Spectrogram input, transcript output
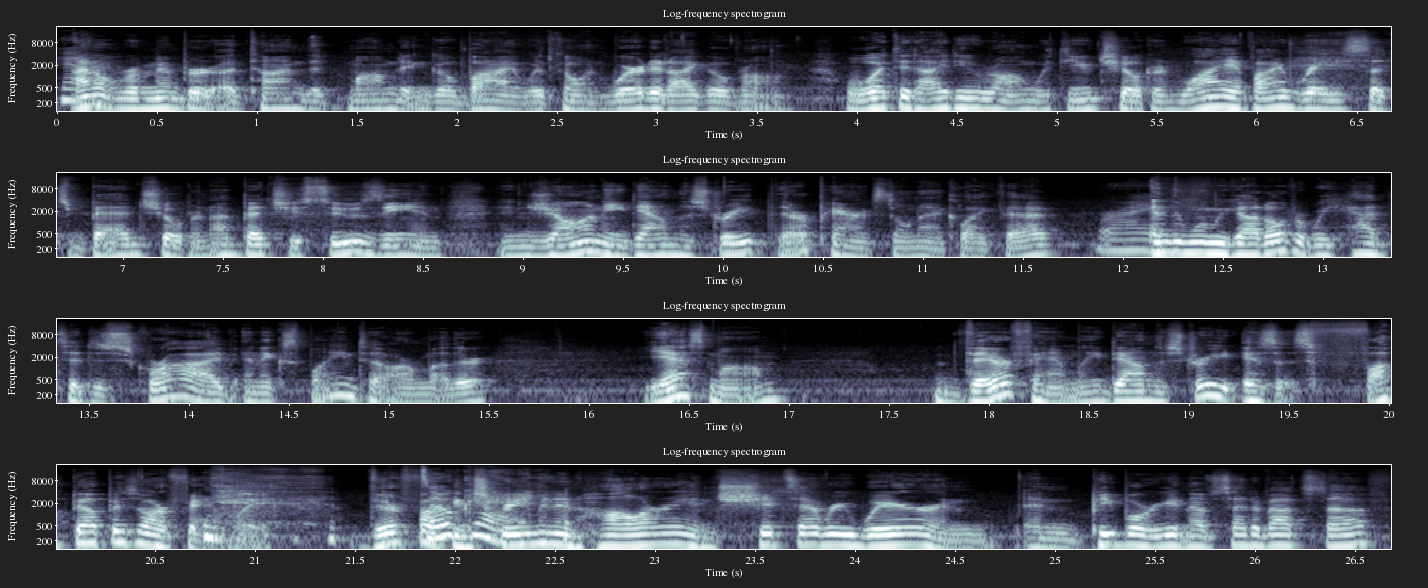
Yeah. I don't remember a time that mom didn't go by with going, Where did I go wrong? What did I do wrong with you children? Why have I raised such bad children? I bet you Susie and, and Johnny down the street, their parents don't act like that. Right. And then when we got older, we had to describe and explain to our mother, Yes, mom, their family down the street is as fucked up as our family. They're fucking okay. screaming and hollering and shit's everywhere and, and people are getting upset about stuff.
